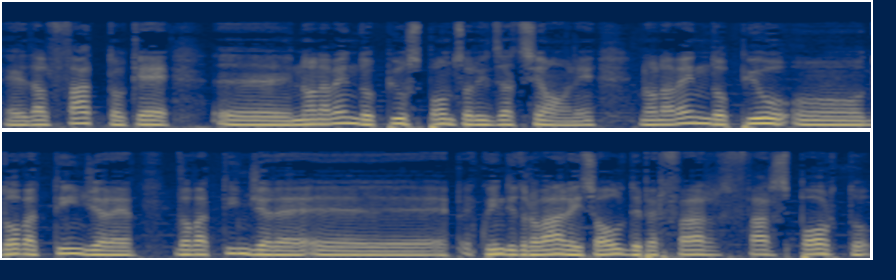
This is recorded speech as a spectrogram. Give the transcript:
eh, dal fatto che eh, non avendo più sponsorizzazioni non avendo più uh, dove attingere, dove attingere eh, e quindi trovare i soldi per far, far sport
